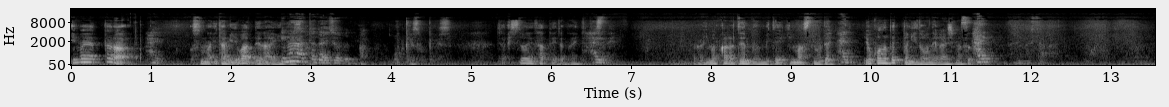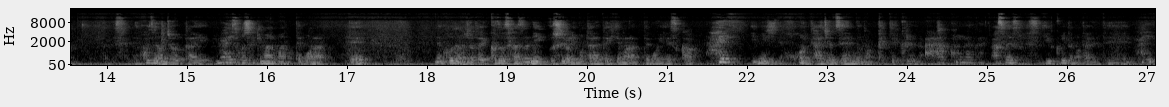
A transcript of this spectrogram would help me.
今やったらはい。そんな痛みは出ないですか？今やったら大丈夫です。あ OK です OK ですじゃあ一度に立っていただいてですね、はい今から全部見ていきますので、はい横のベッドに移動お願いします、はい。わかりました。猫背の状態もう少しだけ丸まってもらって猫背の状態崩さずに後ろにもたれてきてもらってもいいですか？はい。イメージでここに体重全部乗っけてくるような。感じあ、こんな感あそうですそうです。ゆっくりともたれて。じ。はい。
